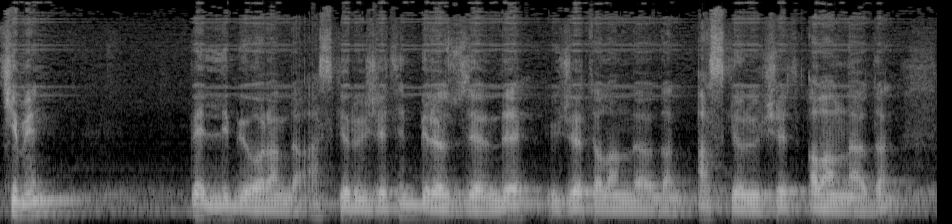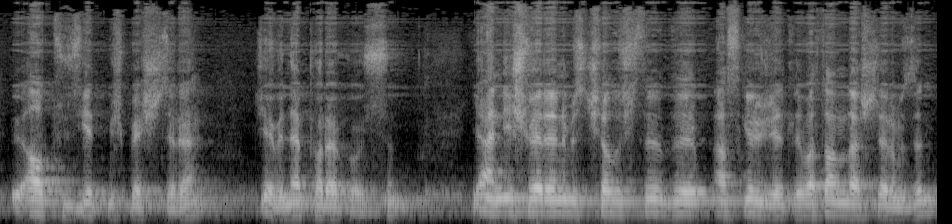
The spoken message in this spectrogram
Kimin? Belli bir oranda asgari ücretin biraz üzerinde ücret alanlardan, asgari ücret alanlardan 675 lira cebine para koysun. Yani işverenimiz çalıştırdığı asgari ücretli vatandaşlarımızın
